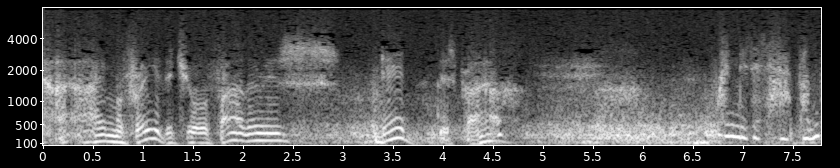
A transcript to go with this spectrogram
I, I'm afraid that your father is dead, Miss Pryor. When did it happen?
